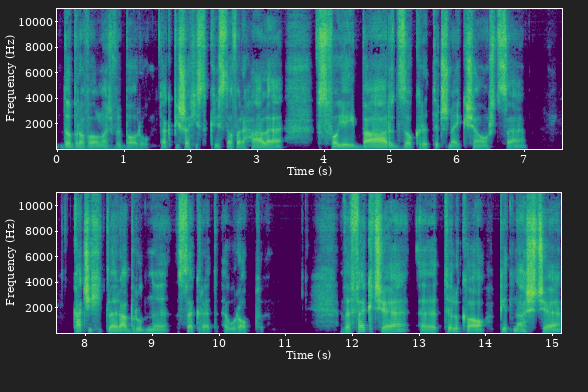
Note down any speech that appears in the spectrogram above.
dobrowolność wyboru. Tak pisze Christopher Halle w swojej bardzo krytycznej książce Kaci Hitlera Brudny sekret Europy. W efekcie e, tylko 15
